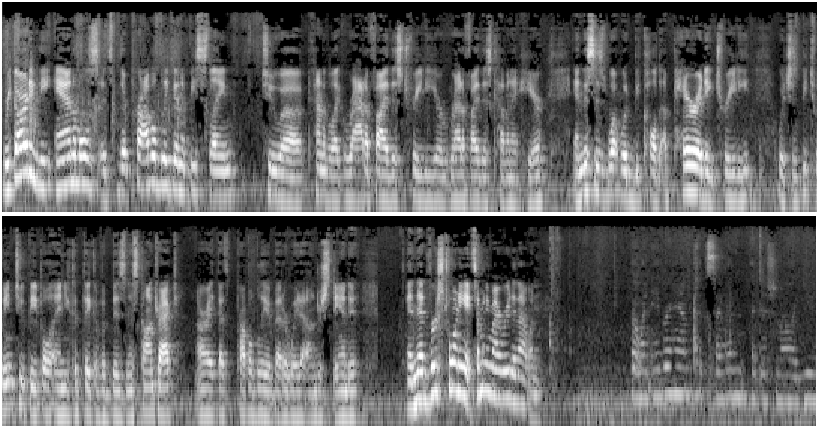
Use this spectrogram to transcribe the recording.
Regarding the animals, they're probably going to be slain to uh, kind of like ratify this treaty or ratify this covenant here. And this is what would be called a parity treaty, which is between two people, and you could think of a business contract. All right, that's probably a better way to understand it. And then verse 28, somebody might read in that one. But when Abraham took seven additional ewe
